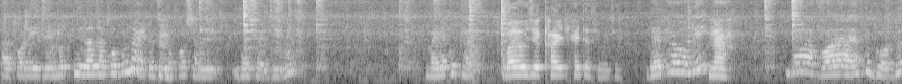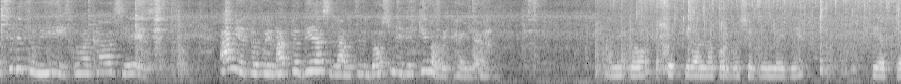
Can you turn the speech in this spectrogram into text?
তারপরে এই যে লক্ষ্মী রান্না করব না এটা জন্য কষা আমি বসাই দিব। ভাইয়া কোথায়? ভাই ওই যে খাই খাইতেছে বুঝি খাওয়া হলে। না। বাবা এত ভদ্র ছিলে তুমি তোমার খাওয়া শেষ। আমিও তো কই মাত্র দিয়ে আসলাম, তুমি দশ মিনিটে কীভাবে খাইলা? আমি তো সবজি রান্না করব সেজন্য যে পেঁয়াজটা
